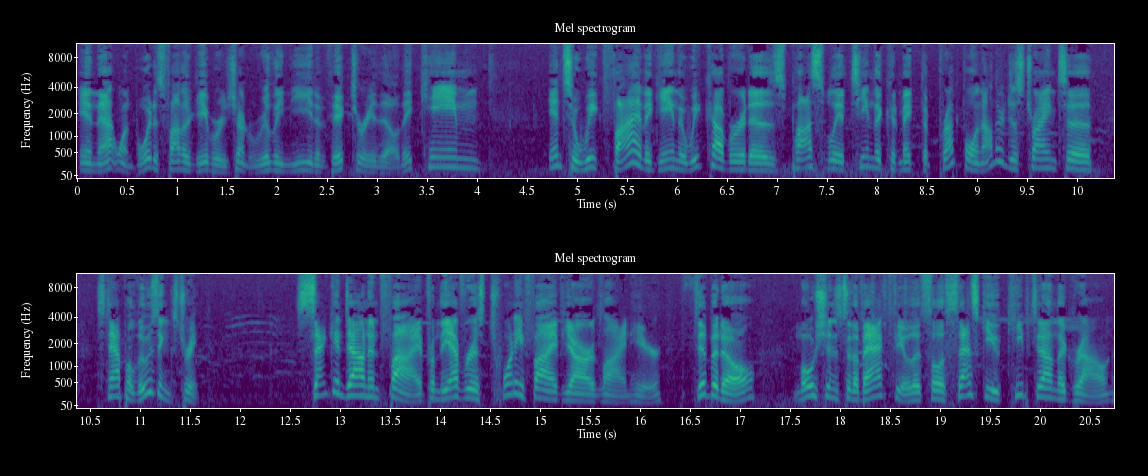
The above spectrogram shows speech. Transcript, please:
in that one. Boy, does Father Gabriel Richard really need a victory, though. They came into week five, a game that we covered as possibly a team that could make the prep bowl. Now they're just trying to snap a losing streak. Second down and five from the Everest 25 yard line here. Thibodeau motions to the backfield. It's Leseski who keeps it on the ground,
